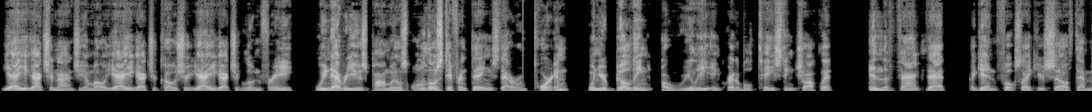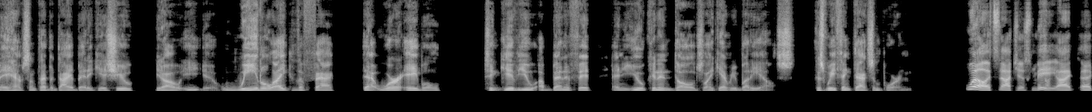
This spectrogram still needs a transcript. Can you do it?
yeah, you got your non GMO. Yeah, you got your kosher. Yeah, you got your gluten free. We never use palm oils, all those different things that are important when you're building a really incredible tasting chocolate. And the fact that, again, folks like yourself that may have some type of diabetic issue, you know, we like the fact that we're able to give you a benefit and you can indulge like everybody else because we think that's important. Well, it's not just me. I, I,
